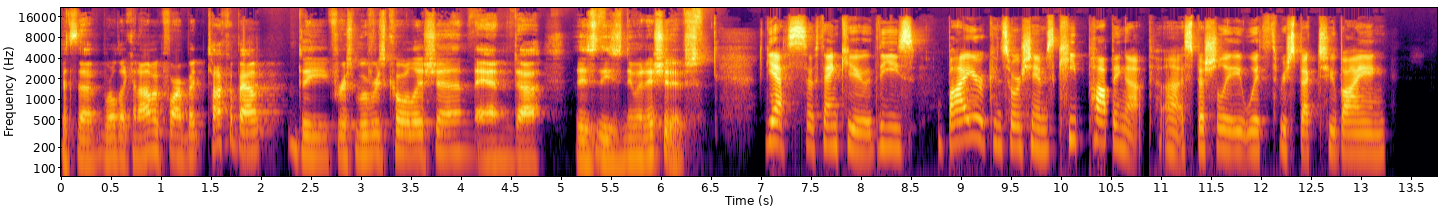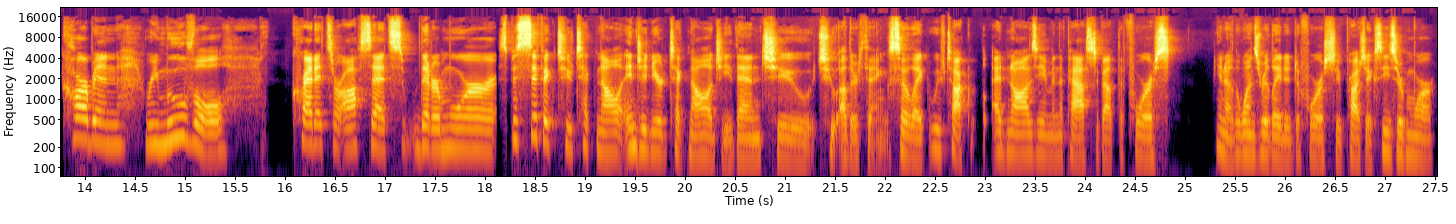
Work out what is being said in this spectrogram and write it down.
with the World Economic Forum. But talk about the First Movers Coalition and uh, these these new initiatives. Yes, so thank you. These buyer consortiums keep popping up, uh, especially with respect to buying carbon removal credits or offsets that are more specific to technolo- engineered technology than to to other things. So like we've talked ad nauseum in the past about the forest, you know, the ones related to forestry projects. These are more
